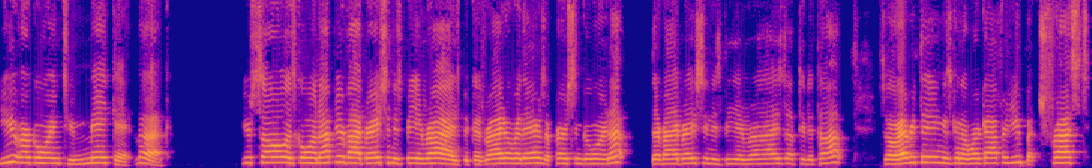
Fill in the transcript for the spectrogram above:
You are going to make it. Look, your soul is going up, your vibration is being raised because right over there is a person going up. Their vibration is being raised up to the top. So everything is going to work out for you, but trust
